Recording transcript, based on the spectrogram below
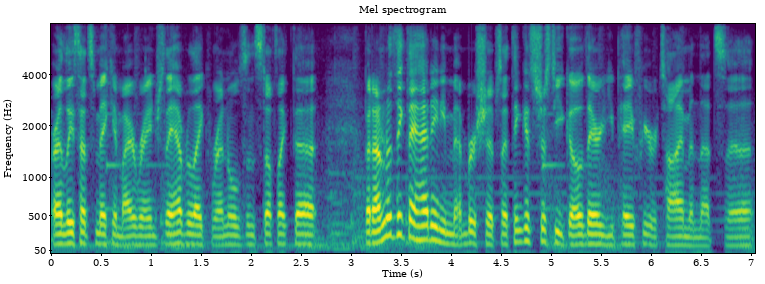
or at least that's making my range. They have like rentals and stuff like that, but I don't think they had any memberships. I think it's just you go there, you pay for your time, and that's it.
